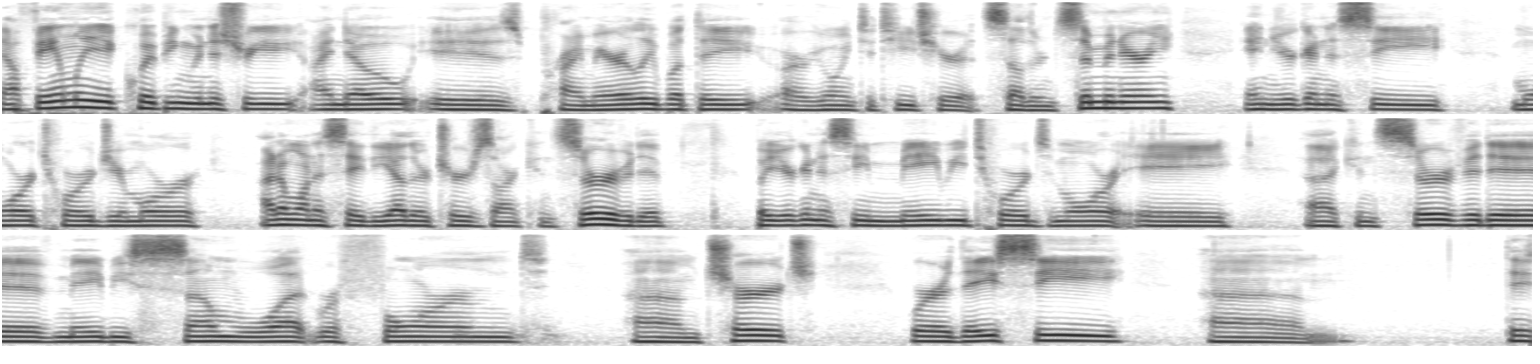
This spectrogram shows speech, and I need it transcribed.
Now, family equipping ministry, I know, is primarily what they are going to teach here at Southern Seminary, and you're going to see more towards your more, I don't want to say the other churches aren't conservative, but you're going to see maybe towards more a, a conservative, maybe somewhat reformed um, church where they see. Um, they,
